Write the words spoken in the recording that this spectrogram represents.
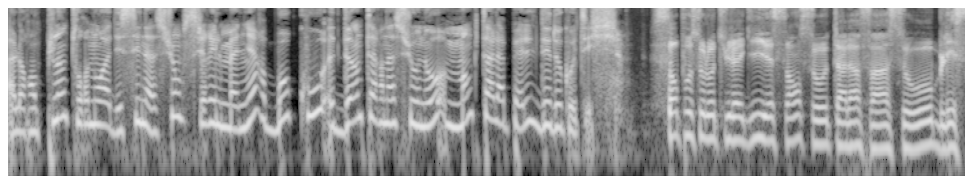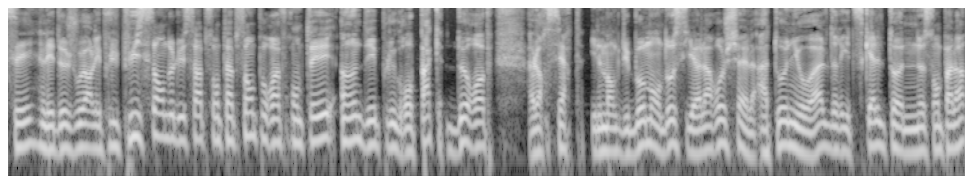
Alors en plein tournoi à destination, Cyril Manière, beaucoup d'internationaux manquent à l'appel des deux côtés. Sans Pozzolo Tulagi et sans à la face au blessé. Les deux joueurs les plus puissants de l'USAP sont absents pour affronter un des plus gros packs d'Europe. Alors certes, il manque du beau monde aussi à La Rochelle. Antonio, Aldritz, Kelton ne sont pas là.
